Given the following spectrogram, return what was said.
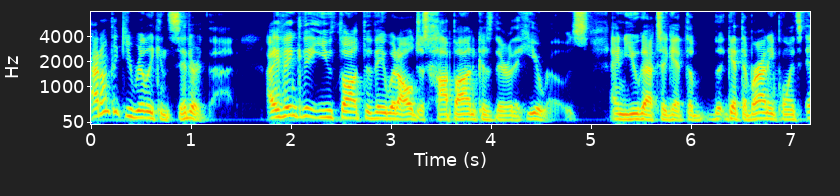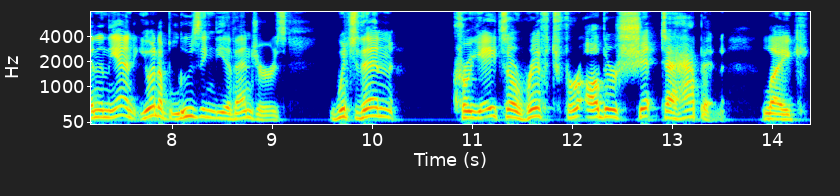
i don't think you really considered that I think that you thought that they would all just hop on because they're the heroes, and you got to get the get the brownie points. And in the end, you end up losing the Avengers, which then creates a rift for other shit to happen. Like,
